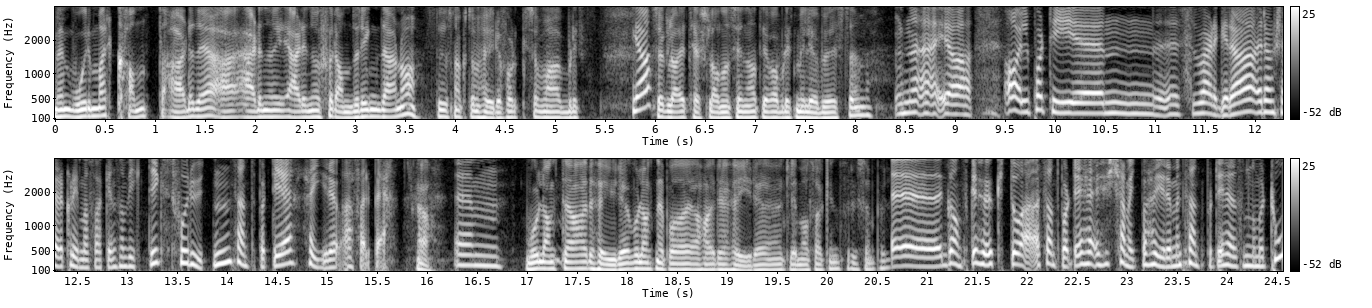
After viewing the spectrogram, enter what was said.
men, hvor markant er det det? Er, det noe, er det noe forandring der nå? Du snakket om høyrefolk som har blitt ja. Så glad i Teslaene sine at de var blitt miljøbevisste? Nei, ja. Alle partiets velgere rangerer klimasaken som viktigst, foruten Senterpartiet, Høyre og Frp. Ja. Um, Hvor langt har Høyre, hvor langt nedpå har Høyre klimasaken, f.eks.? Eh, ganske høyt. og Senterpartiet kommer ikke på Høyre, men Senterpartiet er som nummer to.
